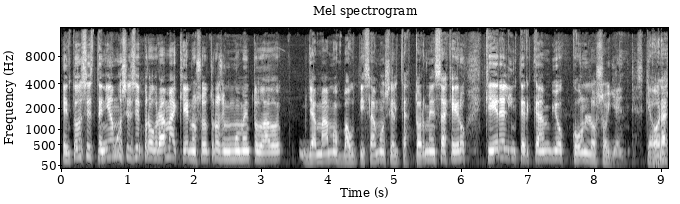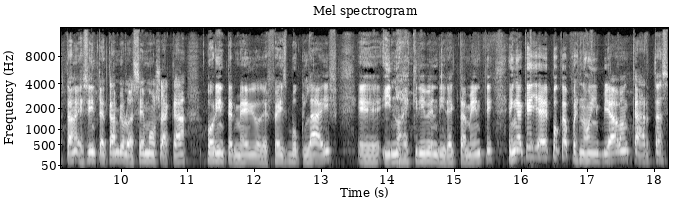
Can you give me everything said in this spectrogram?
Entonces teníamos ese programa que nosotros en un momento dado llamamos, bautizamos el castor mensajero, que era el intercambio con los oyentes, que ahora está, ese intercambio lo hacemos acá por intermedio de Facebook Live eh, y nos escriben directamente. En aquella época pues nos enviaban cartas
